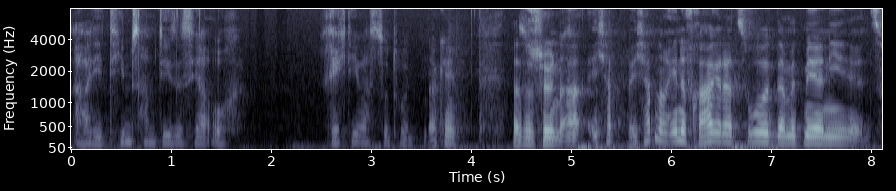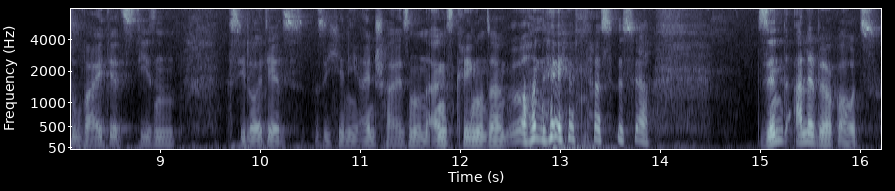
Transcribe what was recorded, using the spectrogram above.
aber die Teams haben dieses Jahr auch richtig was zu tun. Okay. Das ist schön. Ah, Ich habe ich hab noch eine Frage dazu, damit mir nie zu weit jetzt diesen, dass die Leute jetzt sich hier nie einscheißen und Angst kriegen und sagen, oh nee, das ist ja. Sind alle Workouts,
